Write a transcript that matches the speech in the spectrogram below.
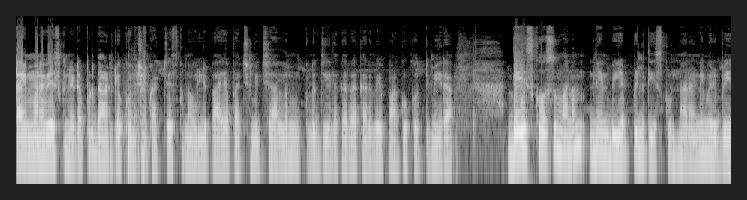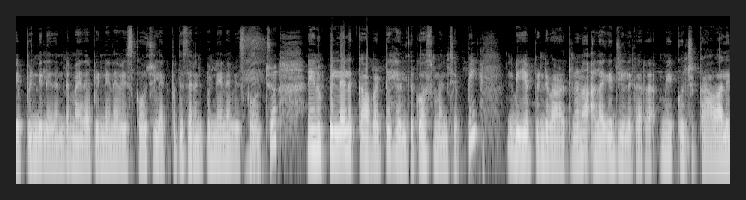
టైం మనం వేసుకునేటప్పుడు దాంట్లో కొంచెం కట్ చేసుకున్న ఉల్లిపాయ పచ్చిమిర్చి అల్లం ముక్కలు జీలకర్ర కరివేపాకు కొత్తిమీర బేస్ కోసం మనం నేను బియ్యం పిండి తీసుకుంటున్నానండి. మీరు బియ్యం పిండి లేదంటే మైదా పిండి అయినా వేసుకోవచ్చు లేకపోతే శనగపిండి అయినా వేసుకోవచ్చు. నేను పిల్లలకి కాబట్టి హెల్త్ కోసం అని చెప్పి బియ్యం పిండి వాడుతున్నాను. అలాగే జీలకర్ర మీకు కొంచెం కావాలి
